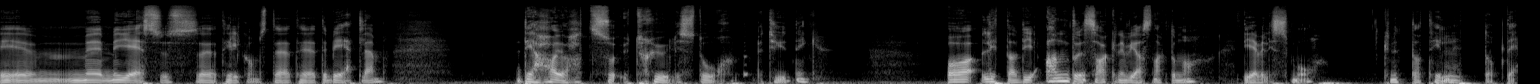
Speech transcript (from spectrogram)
med, med Jesus tilkomst til, til, til Betlehem, det har jo hatt så utrolig stor betydning. Og litt av de andre sakene vi har snakket om nå, de er veldig små, knytta til nettopp det.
